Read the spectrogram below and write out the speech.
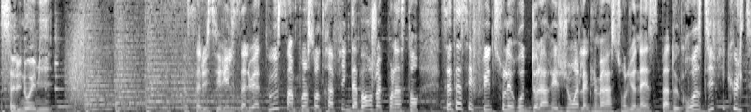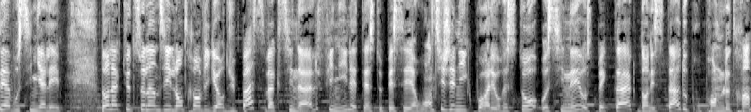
Salut Noémie. Salut Cyril, salut à tous. Un point sur le trafic. D'abord, Jacques, pour l'instant, c'est assez fluide sur les routes de la région et de l'agglomération lyonnaise. Pas de grosses difficultés à vous signaler. Dans l'actu de ce lundi, l'entrée en vigueur du pass vaccinal. Fini les tests PCR ou antigéniques pour aller au resto, au ciné, au spectacle, dans les stades ou pour prendre le train.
